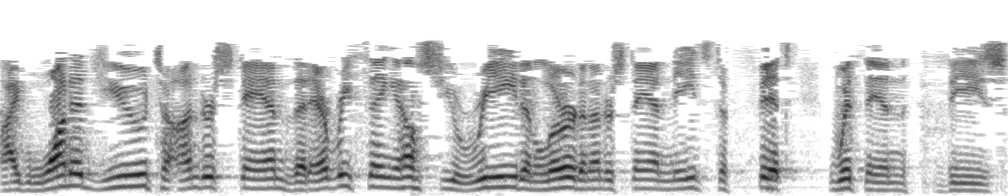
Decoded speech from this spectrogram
I wanted you to understand that everything else you read and learn and understand needs to fit within these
